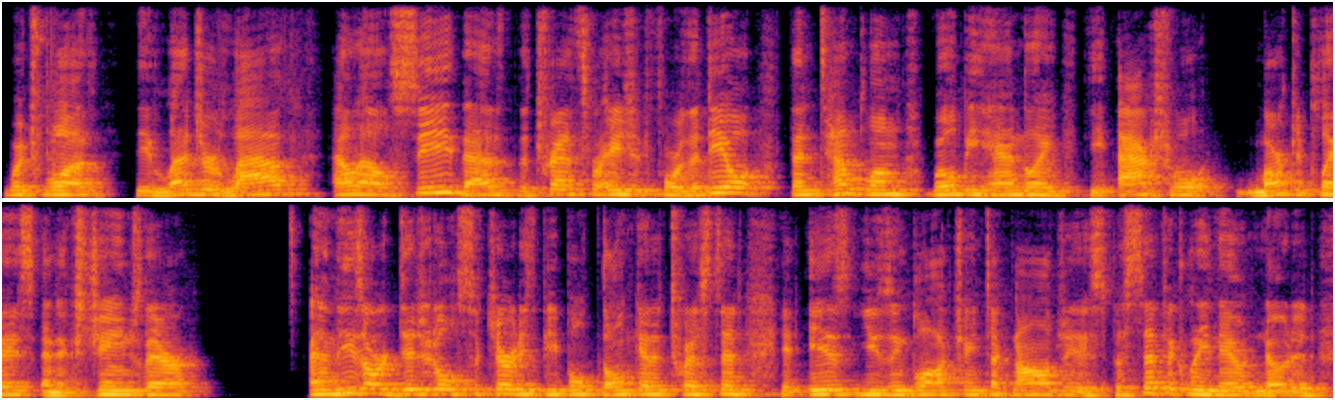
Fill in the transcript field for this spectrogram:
which was the Ledger Lab LLC. That is the transfer agent for the deal. Then Templum will be handling the actual marketplace and exchange there. And these are digital securities people. Don't get it twisted. It is using blockchain technology. They specifically no- noted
